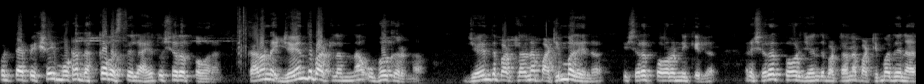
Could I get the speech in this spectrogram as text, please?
पण त्यापेक्षाही मोठा धक्का बसलेला आहे तो शरद पवारांनी कारण जयंत पाटलांना उभं करणं जयंत पाटलांना पाठिंबा देणं हे शरद पवारांनी केलं. आणि शरद पवार जयंत पाटलांना पाठिंबा देणार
